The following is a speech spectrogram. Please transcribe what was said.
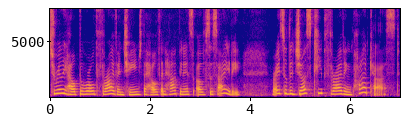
to really help the world thrive and change the health and happiness of society. Right? So the Just Keep Thriving podcast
